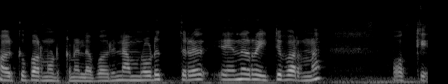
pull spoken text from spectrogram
അവർക്ക് പറഞ്ഞു കൊടുക്കണമല്ലോ അപ്പോൾ അവർ നമ്മളോട് ഇത്ര റേറ്റ് പറഞ്ഞ് ഓക്കെ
